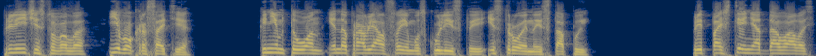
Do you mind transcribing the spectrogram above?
приличествовало его красоте. К ним-то он и направлял свои мускулистые и стройные стопы. Предпочтение отдавалось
